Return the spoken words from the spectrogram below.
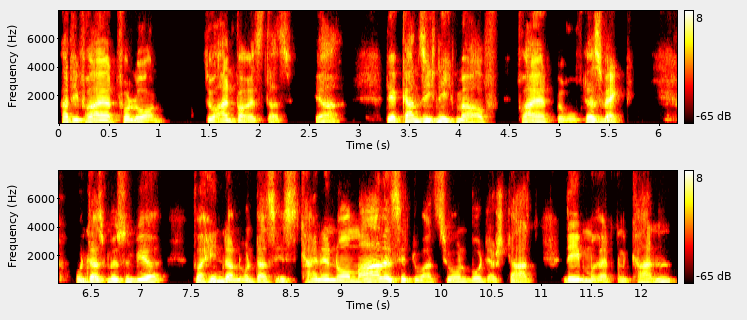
hat die Freiheit verloren. So einfach ist das. Ja, der kann sich nicht mehr auf Freiheit berufen. Das ist weg. Und das müssen wir verhindern. Und das ist keine normale Situation, wo der Staat Leben retten kann,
